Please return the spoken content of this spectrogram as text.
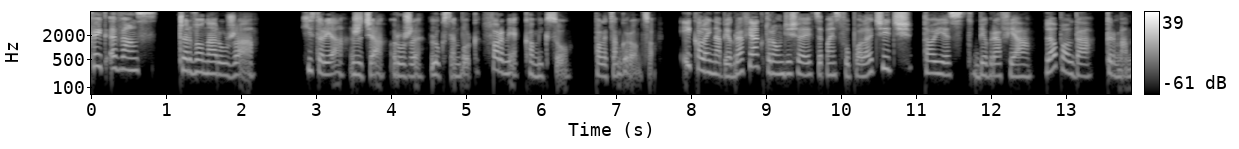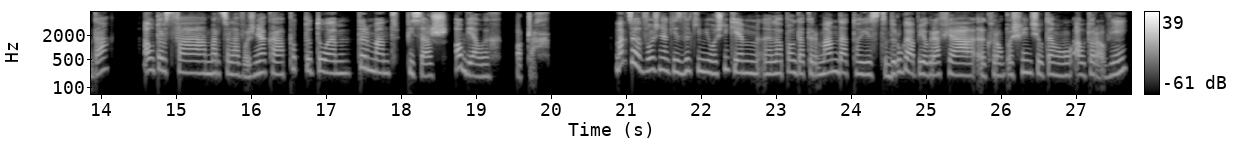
Kate Evans, Czerwona Róża, historia życia Róży Luksemburg w formie komiksu. Polecam gorąco. I kolejna biografia, którą dzisiaj chcę Państwu polecić, to jest biografia Leopolda Tyrmanda, autorstwa Marcela Woźniaka pod tytułem Tyrmand, pisarz o białych oczach. Marcel Woźniak jest wielkim miłośnikiem Leopolda Tyrmanda. To jest druga biografia, którą poświęcił temu autorowi,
